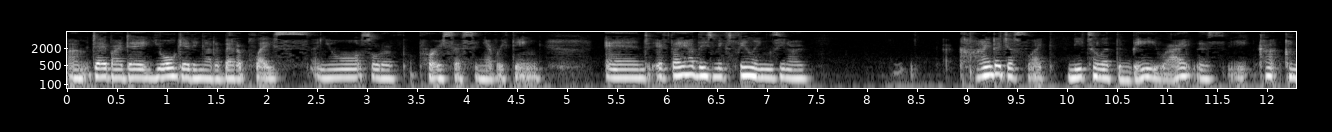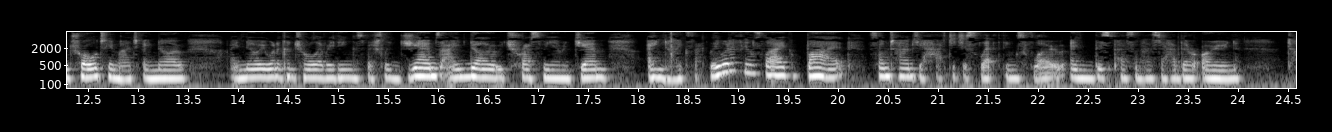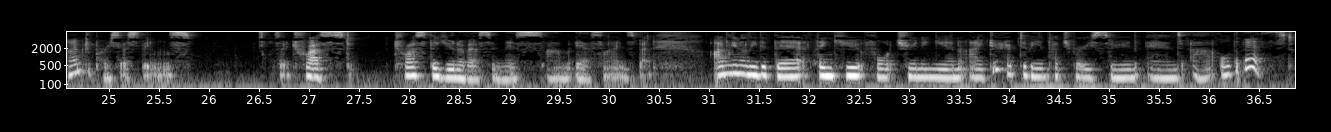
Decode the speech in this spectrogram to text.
um, day by day, you're getting at a better place and you're sort of processing everything. And if they have these mixed feelings, you know, kind of just like need to let them be, right? There's, you can't control too much. I know, I know you want to control everything, especially gems. I know, trust me, I'm a gem. I know exactly what it feels like, but sometimes you have to just let things flow, and this person has to have their own time to process things. So trust, trust the universe in this um, air signs. But I'm going to leave it there. Thank you for tuning in. I do hope to be in touch very soon, and uh, all the best.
